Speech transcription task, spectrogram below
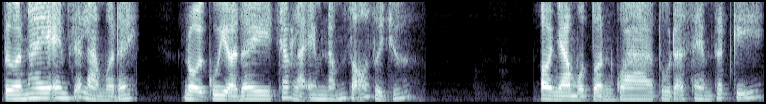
từ nay em sẽ làm ở đây. Nội quy ở đây chắc là em nắm rõ rồi chứ. Ở nhà một tuần qua tôi đã xem rất kỹ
